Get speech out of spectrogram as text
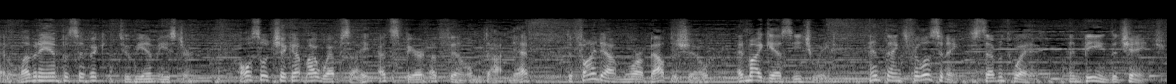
at 11 a.m. Pacific, 2 p.m. Eastern. Also, check out my website at spiritoffilm.net to find out more about the show and my guests each week. And thanks for listening to Seventh Wave and being the change.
